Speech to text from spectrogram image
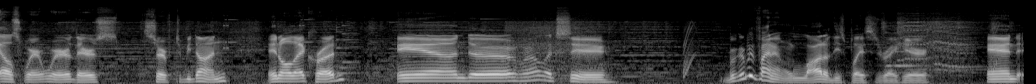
elsewhere where there's surf to be done and all that crud. And, uh, well, let's see. We're going to be finding a lot of these places right here. And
